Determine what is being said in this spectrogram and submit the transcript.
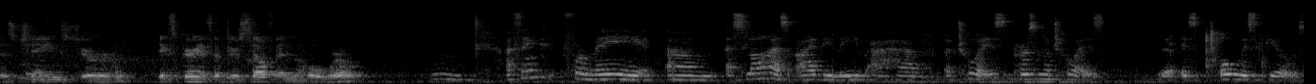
has changed your experience of yourself and the whole world. Mm. I think for me, um, as long as I believe I have a choice, personal choice, there is always guilt,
